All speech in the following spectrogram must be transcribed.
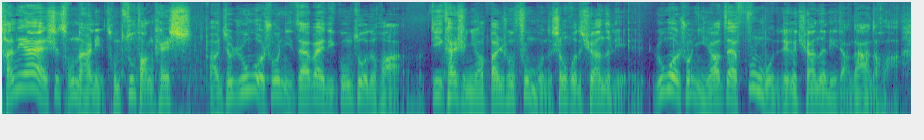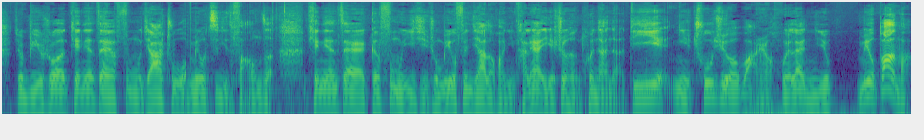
谈恋爱是从哪里？从租房开始啊！就如果说你在外地工作的话，第一开始你要搬出父母的生活的圈子里。如果说你要在父母的这个圈子里长大的话，就比如说天天在父母家住，没有自己的房子，天天在跟父母一起住，没有分家的话，你谈恋爱也是很困难的。第一，你出去晚上回来，你就没有办法，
